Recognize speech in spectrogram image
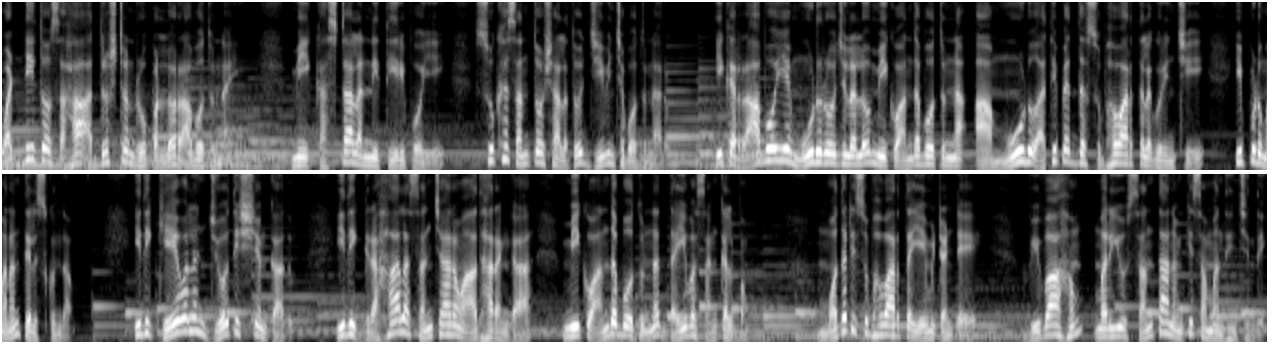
వడ్డీతో సహా అదృష్టం రూపంలో రాబోతున్నాయి. మీ కష్టాలన్నీ తీరిపోయి సుఖ సంతోషాలతో జీవించబోతున్నారు. ఇక రాబోయే మూడు రోజులలో మీకు అందబోతున్న ఆ మూడు అతిపెద్ద శుభవార్తల గురించి ఇప్పుడు మనం తెలుసుకుందాం. ఇది కేవలం జ్యోతిష్యం కాదు. ఇది గ్రహాల సంచారం ఆధారంగా మీకు అందబోతున్న దైవ సంకల్పం. మొదటి శుభవార్త ఏమిటంటే వివాహం మరియు సంతానంకి సంబంధించింది.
